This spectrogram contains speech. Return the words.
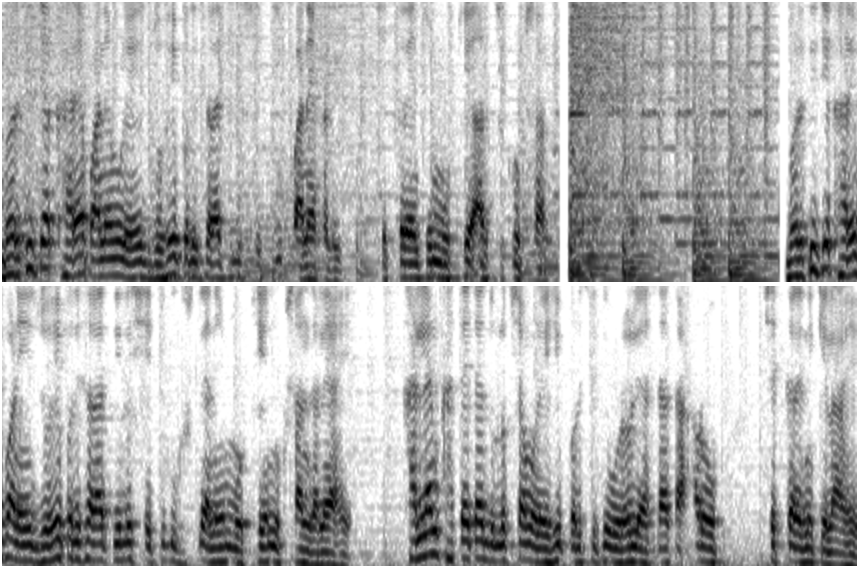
भरतीच्या खाऱ्या पाण्यामुळे जोहे परिसरातील शेती पाण्याखाली. शेतकऱ्यांचे मोठे आर्थिक नुकसान. भरतीचे खारे पाणी जोहे परिसरातील शेतीत घुसल्याने मोठे नुकसान झाले आहे. खाल्यान खात्याच्या दुर्लक्षामुळे ही परिस्थिती ओढवली असल्याचा आरोप शेतकऱ्यांनी केला आहे.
